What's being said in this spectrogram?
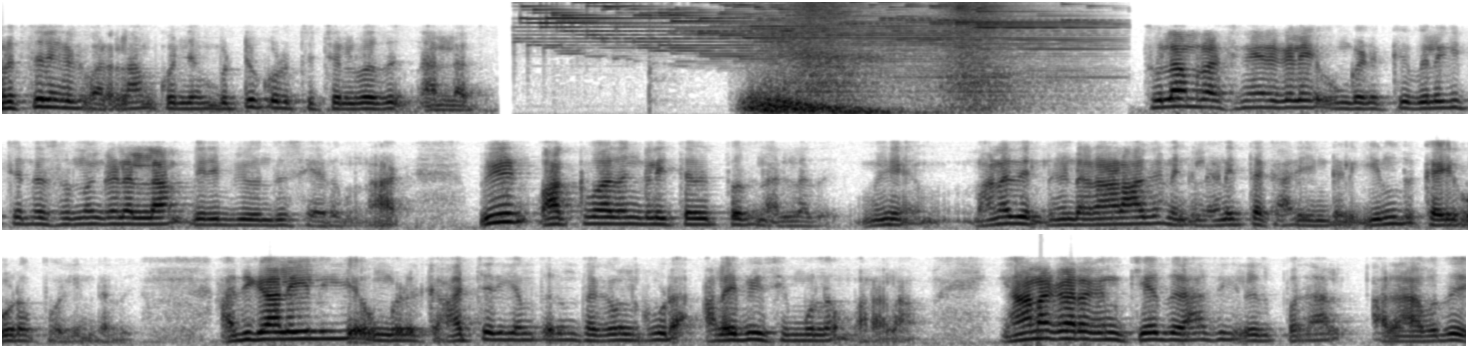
பிரச்சனைகள் வரலாம். கொஞ்சம் விட்டு கொடுத்து செல்வது நல்லது. துலாம் ராசி நேர்களே உங்களுக்கு விலகிச் சென்ற சொந்தங்கள் எல்லாம் விரும்பி வந்து சேரும் நாள். வீண் வாக்குவாதங்களை தவிர்ப்பது நல்லது. மனதில் நீண்ட நாளாக நீங்கள் நினைத்த காரியங்கள் இன்று கைகூடப் போகின்றது. அதிகாலையிலேயே உங்களுக்கு ஆச்சரியம் தரும் தகவல் கூட அலைபேசி மூலம் வரலாம். ஞானகாரகன் கேது ராசியில் இருப்பதால் அதாவது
